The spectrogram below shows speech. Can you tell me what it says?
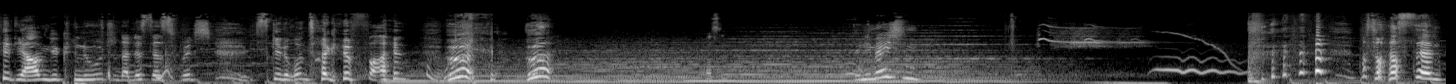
Die, die haben geknutscht und dann ist der Switch-Skin runtergefallen. Hä? Hä? Was denn? Die Animation! Was war das denn?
